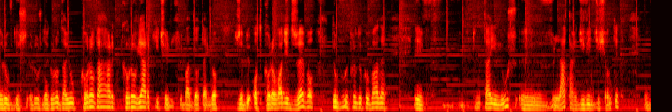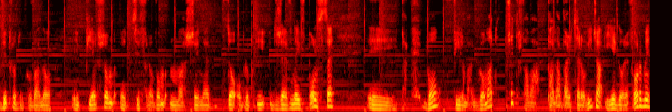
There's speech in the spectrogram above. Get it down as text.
Również różnego rodzaju korowar, korowiarki, czyli chyba do tego, żeby odkorować drzewo, tu były produkowane. W- Tutaj już yy, w latach 90. wyprodukowano y, pierwszą y, cyfrową maszynę do obróbki drzewnej w Polsce. Y, Tak, bo firma Gomat przetrwała pana Balcerowicza i jego reformy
